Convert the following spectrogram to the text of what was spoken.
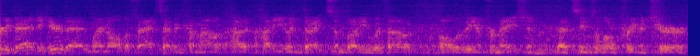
pretty bad to hear that when all the facts haven't come out. How, how do you indict somebody without all of the information? That seems a little premature.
